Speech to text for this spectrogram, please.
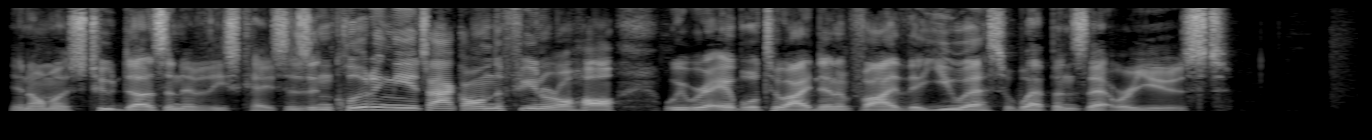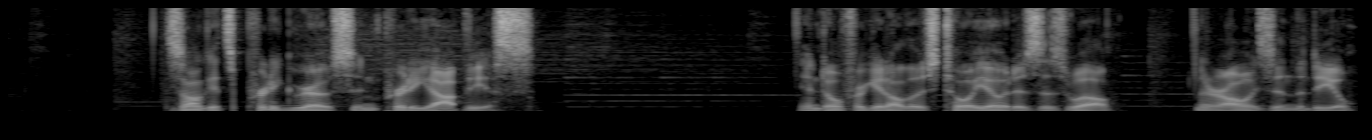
in almost two dozen of these cases, including the attack on the funeral hall, we were able to identify the U.S. weapons that were used. This all gets pretty gross and pretty obvious. And don't forget all those Toyotas as well. They're always in the deal.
